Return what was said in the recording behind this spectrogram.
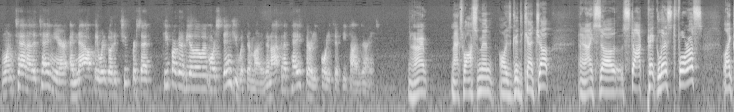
110 on the 10 year, and now if they were to go to 2%, people are going to be a little bit more stingy with their money. They're not going to pay 30, 40, 50 times earnings. All right. Max Wasserman, always good to catch up. And a nice uh, stock pick list for us. Like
